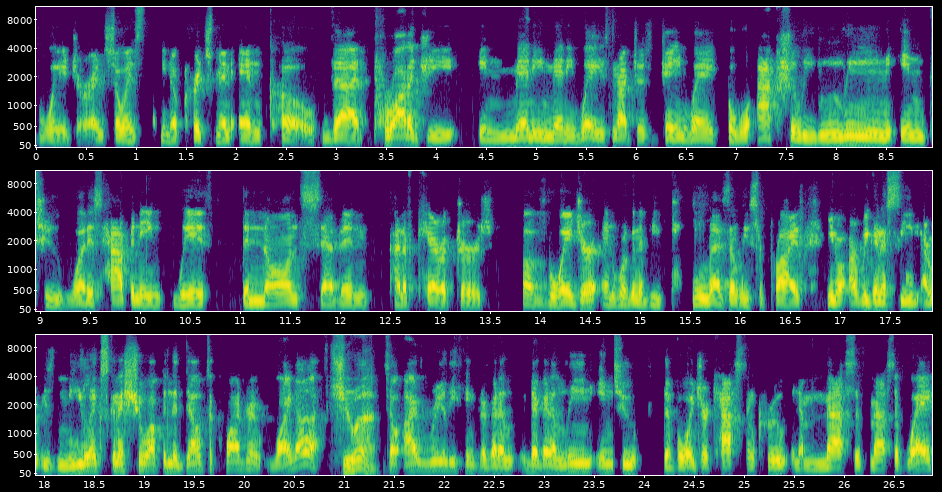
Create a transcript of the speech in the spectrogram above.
Voyager, and so is you know Kurtzman and Co. That Prodigy, in many many ways, not just Janeway, but will actually lean into what is happening with the non seven kind of characters of Voyager, and we're going to be pleasantly surprised. You know, are we going to see? Are, is Neelix going to show up in the Delta Quadrant? Why not? Sure. So I really think they're going to they're going to lean into the Voyager cast and crew in a massive, massive way,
